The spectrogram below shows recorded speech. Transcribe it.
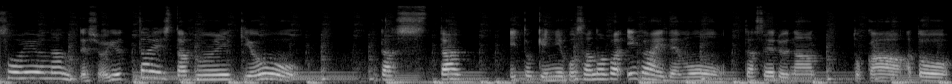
そういうなんでしょうゆったりした雰囲気を出したい時にボサノバ以外でも出せるなとかあと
